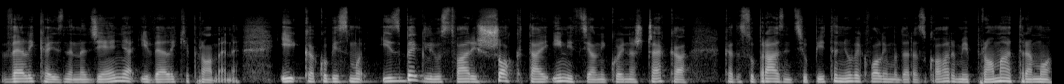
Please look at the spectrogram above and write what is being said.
velika iznenađenja i velike promene. I kako bismo izbegli u stvari šok, taj inicijalni koji nas čeka kada su praznici u pitanju, uvek volimo da razgovaramo i promatramo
